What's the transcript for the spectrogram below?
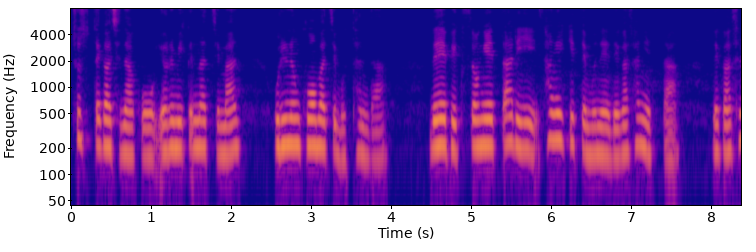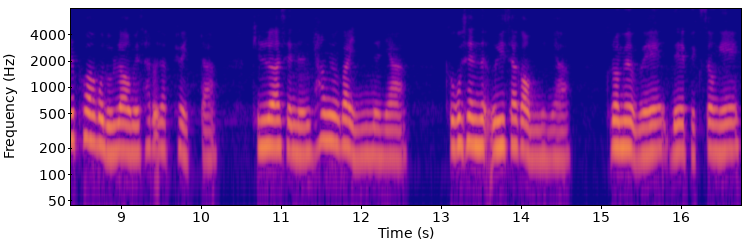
추수 때가 지나고 여름이 끝났지만 우리는 구원받지 못한다. 내 백성의 딸이 상했기 때문에 내가 상했다. 내가 슬퍼하고 놀라움에 사로잡혀 있다. 길르앗에는 향유가 있느냐? 그곳에는 의사가 없느냐? 그러면 왜 내 백성의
